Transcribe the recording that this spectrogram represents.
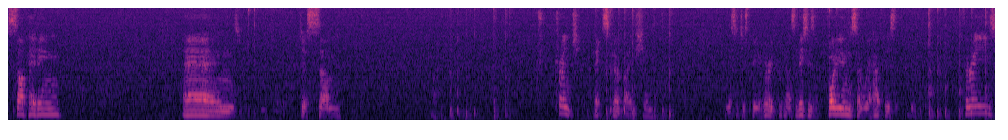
subheading and just some trench excavation. This will just be a very quick one. So this is volume, so we'll have this threes.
